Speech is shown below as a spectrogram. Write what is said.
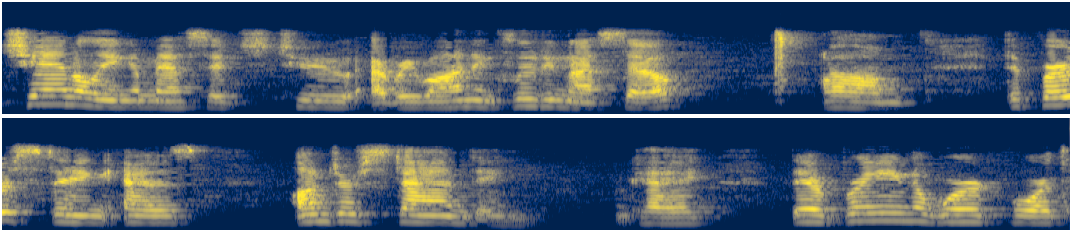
channeling a message to everyone, including myself. Um, the first thing is understanding, okay? They're bringing the word forth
